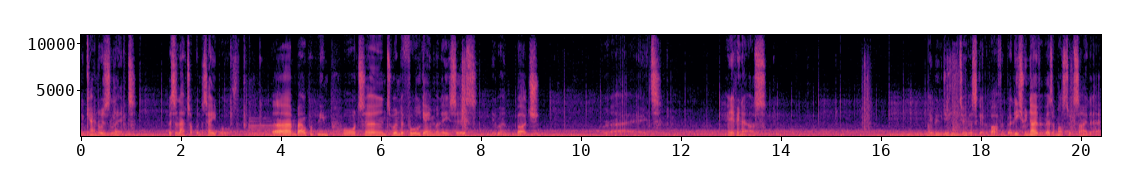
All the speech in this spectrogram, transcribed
The candle is lit. There's a laptop on the table. Um, that'll probably be important when the full game releases. It won't budge. Right. Anything else? Maybe we do need to investigate the bathroom, but at least we know that there's a monster inside there.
